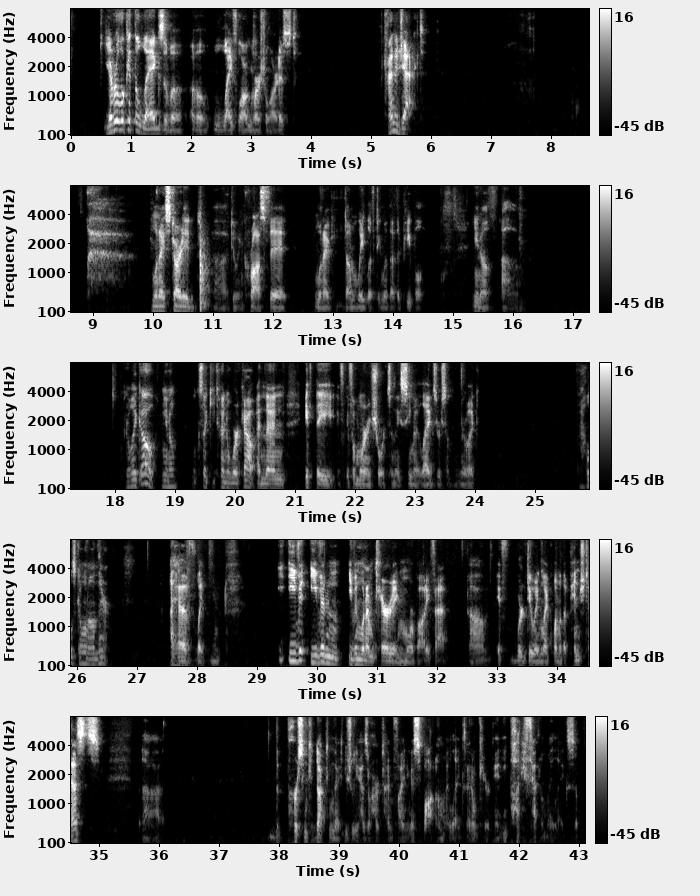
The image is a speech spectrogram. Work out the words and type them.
You ever look at the legs of a of a lifelong martial artist? Kind of jacked. When I started uh, doing CrossFit, when I've done weightlifting with other people, you know, um, they're like, "Oh, you know, looks like you kind of work out." And then if they if, if I'm wearing shorts and they see my legs or something, they're like, "What the hell's going on there?" I have like even even even when I'm carrying more body fat, um, if we're doing like one of the pinch tests, uh, the person conducting that usually has a hard time finding a spot on my legs. I don't carry any body fat on my legs, so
